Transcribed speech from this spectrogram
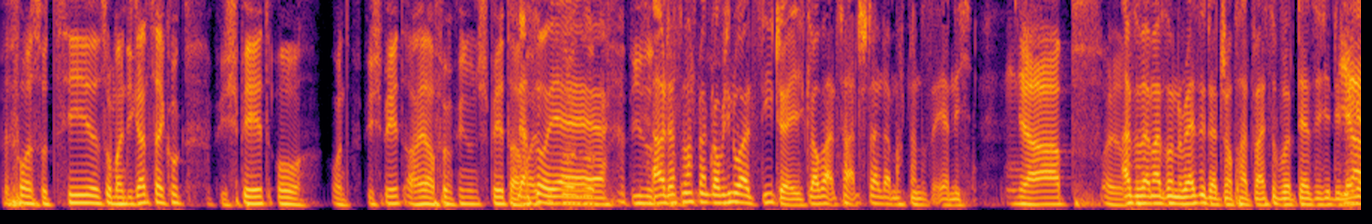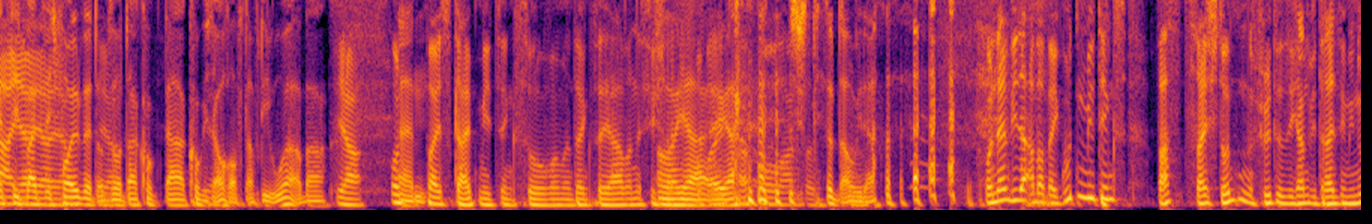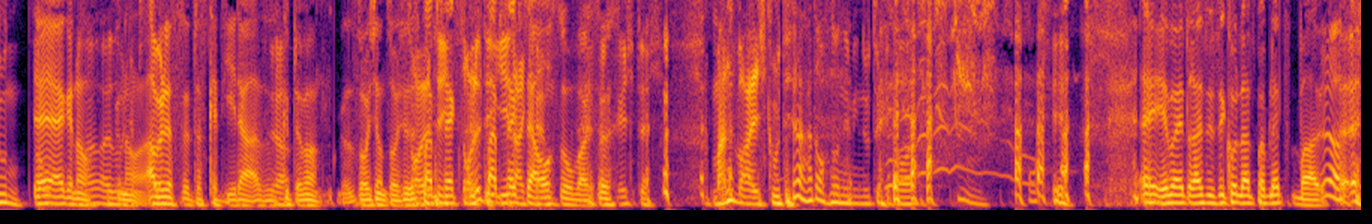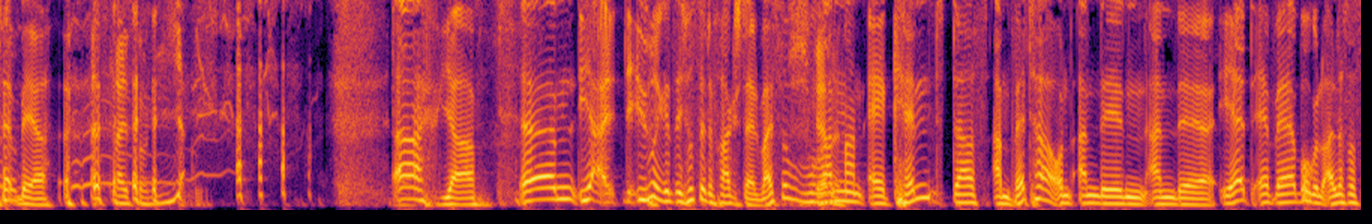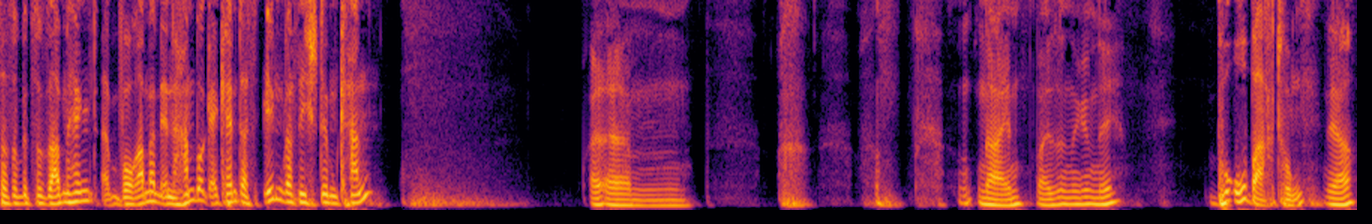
bevor es so zäh ist und man die ganze Zeit guckt, wie spät, oh, und wie spät, ah ja, fünf Minuten später. Ach so, weißt du, ja, ja, ja. Aber das macht man, glaube ich, nur als DJ. Ich glaube, als Veranstalter macht man das eher nicht. Ja, pff, also, Also wenn man so einen Resident-Job hat, weißt du, wo der sich in die Ja, Länge zieht, ja, weil es ja, sich voll wird und so, da gucke da guck ich auch oft auf die Uhr, aber ja. Und ähm, bei Skype-Meetings so, wo man denkt, so, ja, wann ist die oh Scheiße ja, vorbei? ja. Oh. Stimmt auch wieder. Und dann wieder, aber bei guten Meetings, was? Zwei Stunden? Fühlte sich an wie 30 Minuten. So, Ja, ja, genau. ne? Also genau. Aber das, das kennt jeder. Also es gibt immer solche und solche. Das ist sollte- beim Sex, ist sollte beim Sex ja auch so, weißt du. Richtig. Mann, war ich gut. Ja, hat auch nur eine Minute gedauert. Okay. Ey, immerhin 30 Sekunden als beim letzten Mal. Ja. Mehr. Bestleistung. Ja. Ach ja. Ähm, ja, übrigens, ich muss dir eine Frage stellen. Weißt du, woran Gerne. man erkennt, dass am Wetter und an, den, an der Erderwärmung und alles, was da so mit zusammenhängt, woran man in Hamburg erkennt, dass irgendwas nicht stimmen kann? Äh, ähm. Nein, weiß ich nicht. Nee. Beobachtung. Ja.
